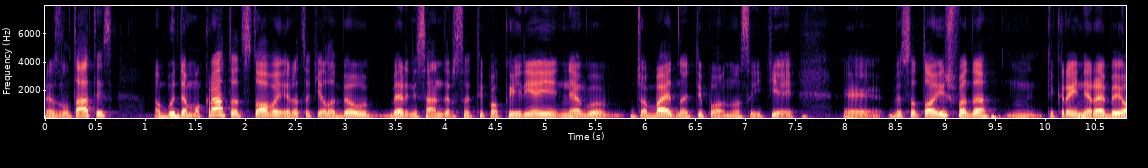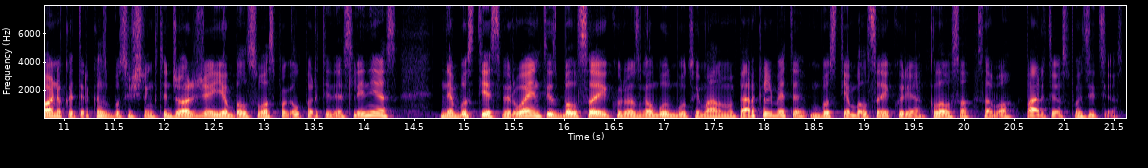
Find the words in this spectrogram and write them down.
rezultatais, abu demokratų atstovai yra tokie labiau Bernie Sanderso tipo kairieji negu Joe Bideno tipo nusaitieji. E, viso to išvada tikrai nėra abejonių, kad ir kas bus išrinkti Džordžijoje, jie balsuos pagal partinės linijas, nebus tie sviruojantis balsai, kuriuos galbūt būtų įmanoma perkalbėti, bus tie balsai, kurie klauso savo partijos pozicijos.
